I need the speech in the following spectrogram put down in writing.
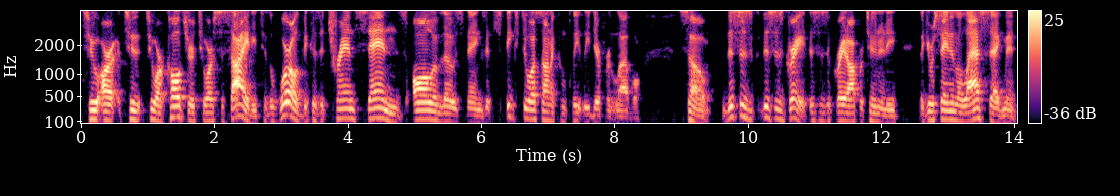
to our to to our culture, to our society, to the world because it transcends all of those things. It speaks to us on a completely different level. So this is this is great. This is a great opportunity. Like you were saying in the last segment,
